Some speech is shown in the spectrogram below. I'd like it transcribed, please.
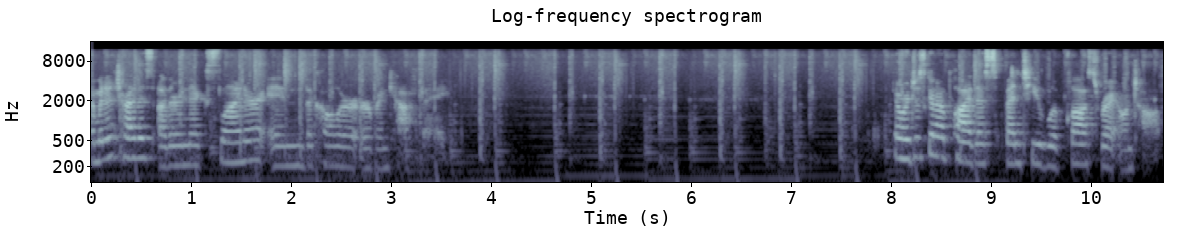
I'm gonna try this other NYX liner in the color Urban Cafe. And we're just gonna apply this Fenty lip gloss right on top.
